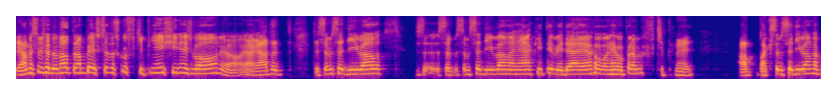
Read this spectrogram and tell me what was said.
já myslím, že Donald Trump je ještě trošku vtipnější než on, jo. Já, já teď, teď jsem se díval, jsem, jsem se díval na nějaký ty videa, jeho, on je opravdu vtipný. A pak jsem se díval na,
